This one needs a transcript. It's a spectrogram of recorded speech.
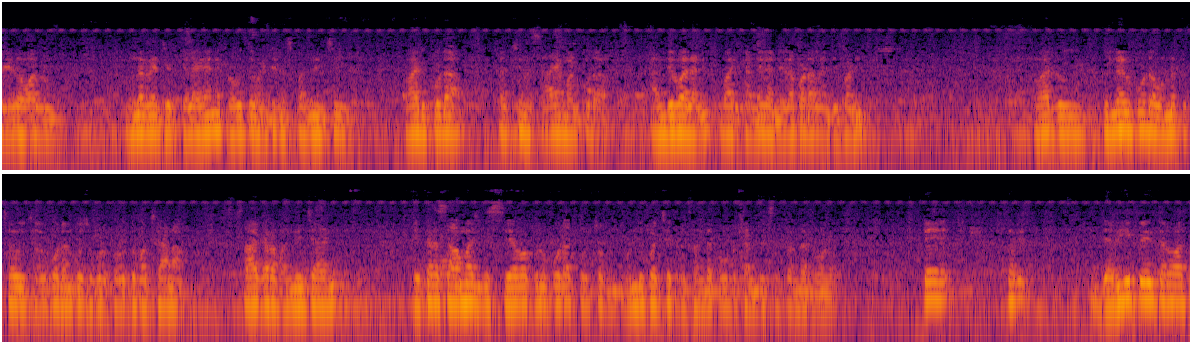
పేదవాళ్ళు ఉన్నారని చెప్పి తెలగానే ప్రభుత్వం వెంటనే స్పందించి వారికి కూడా తక్షణ సాయం అని కూడా అందివ్వాలని వారికి అండగా నిలబడాలని చెప్పని వారు పిల్లలు కూడా ఉన్నత చదువు చదువుకోవడం కోసం కూడా ప్రభుత్వ పక్షాన సహకారం అందించాలని ఇతర సామాజిక సేవకులు కూడా కొంచెం ముందుకు వచ్చేటువంటి సందర్భం కూడా కనిపించిన సందర్భంలో. అంటే సరే జరిగిపోయిన తర్వాత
